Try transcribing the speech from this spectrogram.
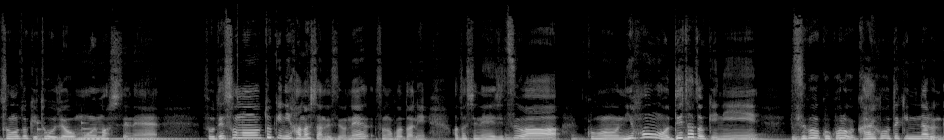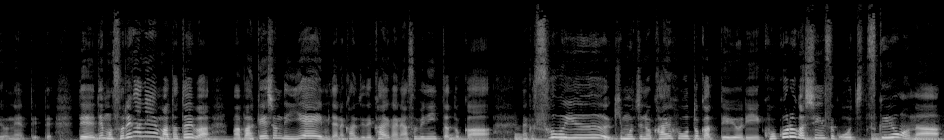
その時当時は思いましてね。そうでその時に話したんですよねその方に。私ね実はこの日本を出た時にすごい心が開放的になるんだよねって言って。ででもそれがね、まあ、例えば、まあ、バケーションでイエーイみたいな感じで海外に遊びに行ったとかなんかそういう気持ちの解放とかっていうより心が心底落ち着くような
